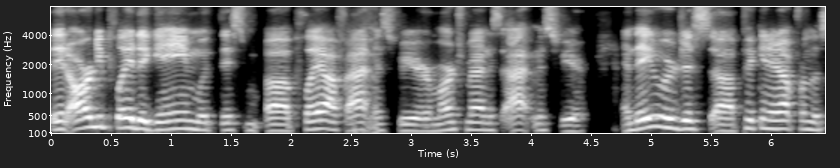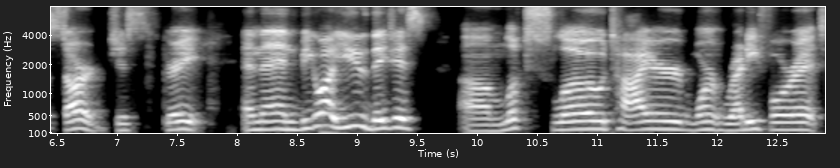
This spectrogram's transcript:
They'd already played a game with this uh, playoff atmosphere, March Madness atmosphere, and they were just uh, picking it up from the start, just great. And then BYU, they just um, looked slow, tired, weren't ready for it.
